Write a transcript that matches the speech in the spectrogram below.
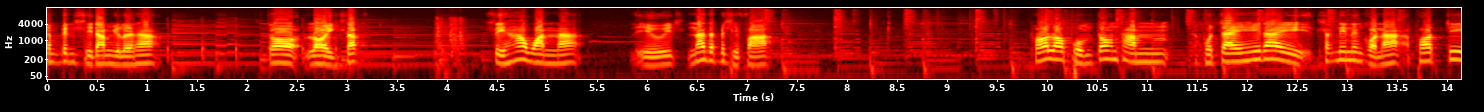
ยังเป็นสีดำอยู่เลยนะฮะ ก็รออีกสักสี่ห้าวันนะเดี๋ยวน่าจะเป็นสีฟ้า เพราะเราผมต้องทำหัวใจให้ได้สักนิดนึงก่อนนะ เพราะที่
